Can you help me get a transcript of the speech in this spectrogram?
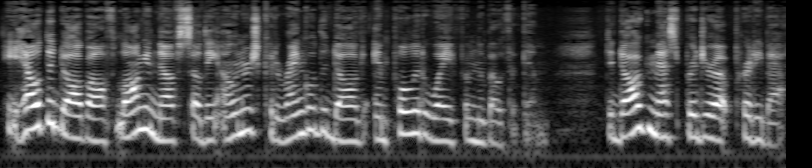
He held the dog off long enough so the owners could wrangle the dog and pull it away from the both of them. The dog messed Bridger up pretty bad.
